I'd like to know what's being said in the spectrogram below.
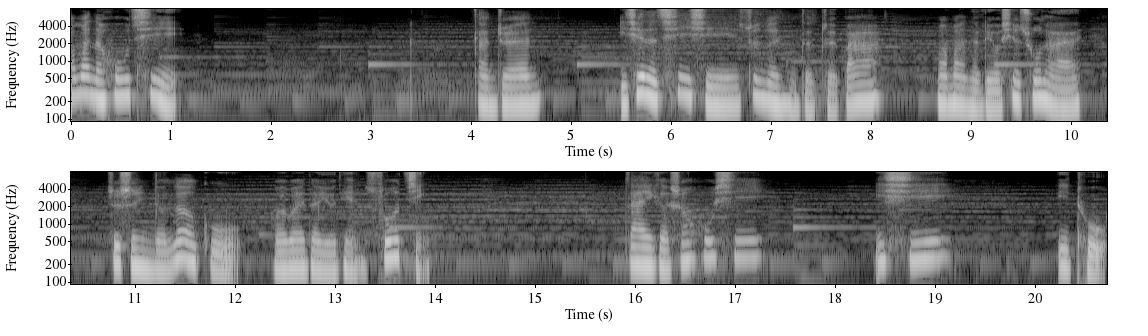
慢慢的呼气，感觉一切的气息顺着你的嘴巴慢慢的流泻出来，这时你的肋骨微微的有点缩紧。再一个深呼吸，一吸一吐，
